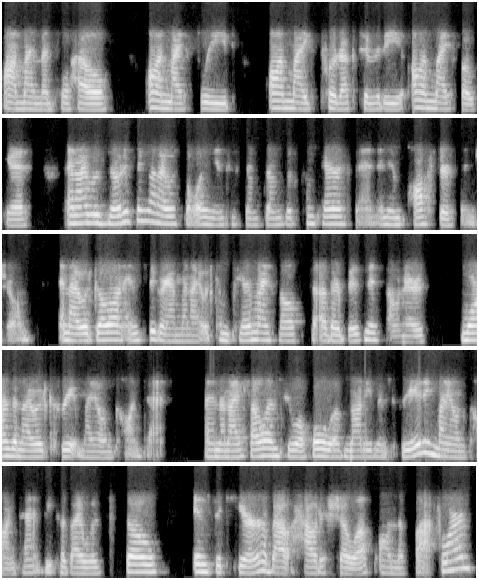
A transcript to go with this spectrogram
on my mental health, on my sleep, on my productivity, on my focus. And I was noticing that I was falling into symptoms of comparison and imposter syndrome. And I would go on Instagram and I would compare myself to other business owners more than I would create my own content. And then I fell into a hole of not even creating my own content because I was so insecure about how to show up on the platform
